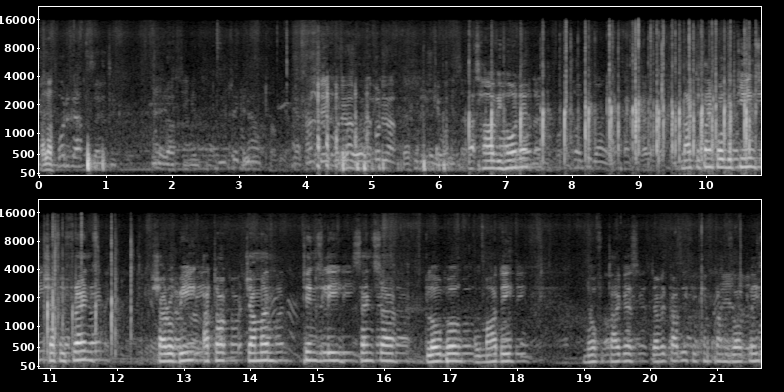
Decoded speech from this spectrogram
Hello. That's Harvey Horner. I'd like to thank all the teams, Sheffield Friends, Sharobi, Attock, Jaman, Tinsley, Sehnsa, Global, Almadi, Norfolk Tigers. Javed Qazi, if you can come as well, please.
